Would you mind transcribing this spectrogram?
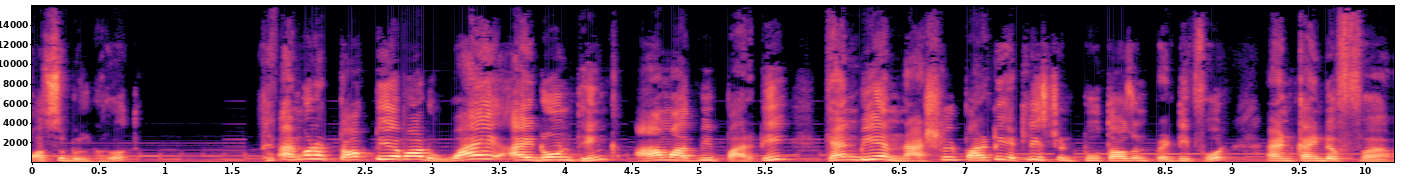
possible growth. I'm going to talk to you about why I don't think Aam Aadmi Party can be a national party at least in 2024 and kind of uh,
